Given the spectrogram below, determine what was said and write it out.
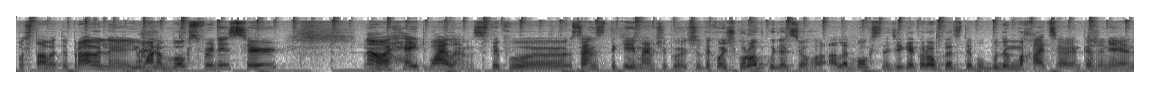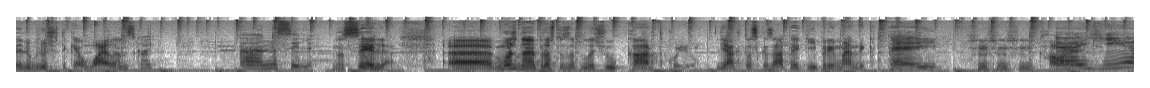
поставити правильний. You want a box for this, sir? No, I hate violence. Типу, е, сенс такий мемчику. Чи ти хочеш коробку для цього, але бокс не тільки коробка, це типу, будемо махатися. Він каже, ні, я не люблю, що таке violence, Кать. Е, насилля. Насилля. Е, можна я просто заплачу карткою? Як то сказати, який прийменник? Pay Е, card. є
